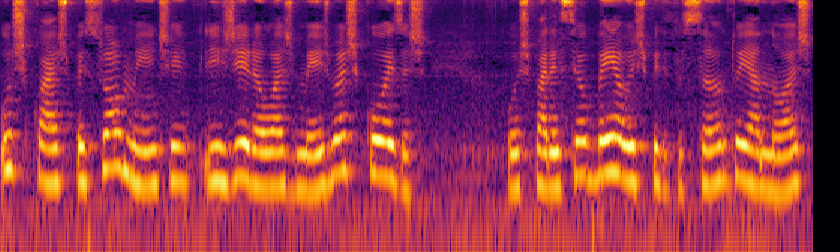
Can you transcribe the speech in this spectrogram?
os quais pessoalmente lhes dirão as mesmas coisas, pois pareceu bem ao Espírito Santo e a nós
